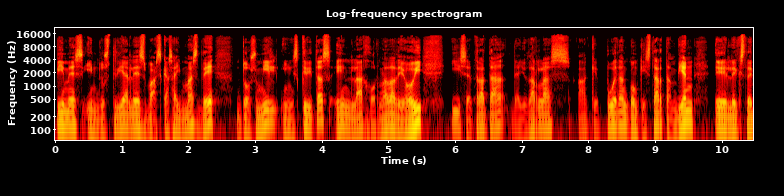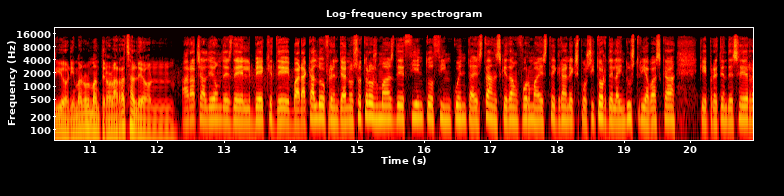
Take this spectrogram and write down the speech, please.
pymes industriales vascas. Hay más de 2.000 inscritas en la jornada de hoy y se trata de ayudarlas a que puedan conquistar también el exterior. Y Manuel Mantero, la Racha Aldeón. Aldeón desde el BEC de Baracaldo frente a nosotros más de 150 stands que dan forma a este gran expositor de la industria vasca que pretende ser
